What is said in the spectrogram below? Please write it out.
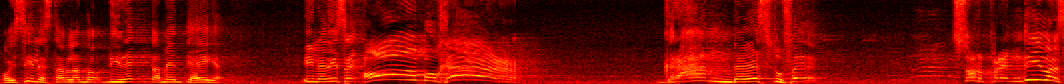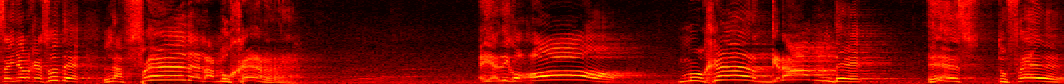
Hoy sí le está hablando directamente a ella. Y le dice, oh mujer, grande es tu fe. Sorprendido el Señor Jesús de la fe de la mujer. Ella dijo, oh, mujer, grande es tu fe.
